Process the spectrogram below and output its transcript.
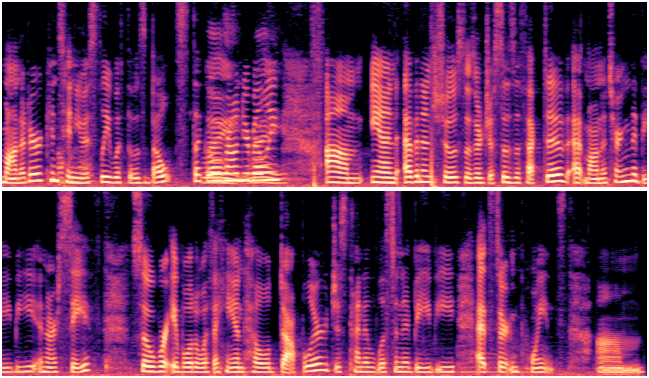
monitor continuously okay. with those belts that right, go around your belly. Right. Um, and evidence shows those are just as effective at monitoring the baby and are safe. So we're able to, with a handheld Doppler, just kind of listen to baby mm-hmm. at certain points um,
